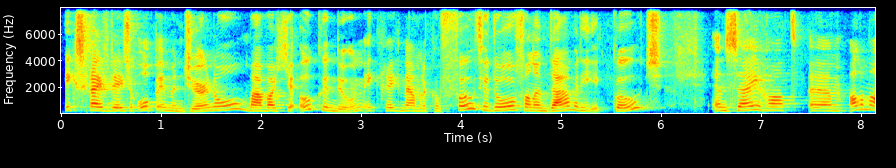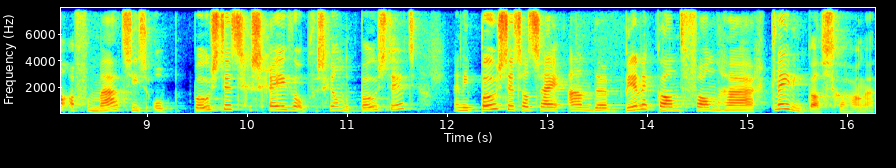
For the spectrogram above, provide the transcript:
ik schrijf deze op in mijn journal, maar wat je ook kunt doen, ik kreeg namelijk een foto door van een dame die ik coach. En zij had um, allemaal affirmaties op post-its geschreven, op verschillende post-its. En die post-its had zij aan de binnenkant van haar kledingkast gehangen.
